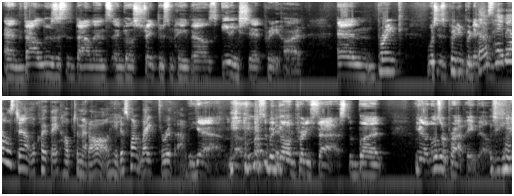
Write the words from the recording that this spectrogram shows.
and Val loses his balance and goes straight through some hay bales, eating shit pretty hard. And Brink which is pretty predictable. Those hay bales didn't look like they helped him at all. He just went right through them. Yeah, no, he must have been going pretty fast, but you know those are prop hay bales. Yeah.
